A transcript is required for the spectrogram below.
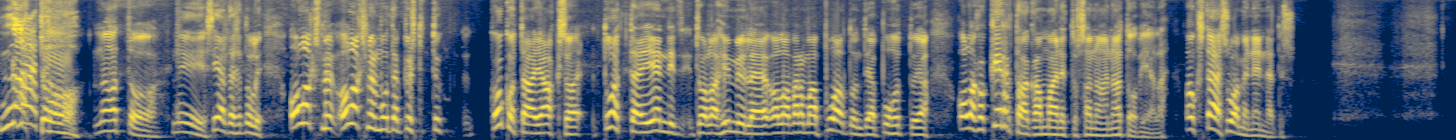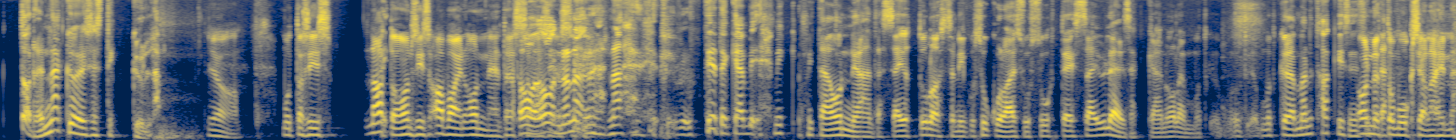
NATO! NATO, niin, sieltä se tuli. Ollaanko me, ollaanko me muuten pystytty koko tämä jakso, tuottaja Jenni tuolla hymyilee, ollaan varmaan puoli tuntia puhuttu, ja ollaanko kertaakaan mainittu sanaa NATO vielä? Onko tämä Suomen ennätys? Todennäköisesti kyllä. Joo, mutta siis NATO on siis avain onneen tässä On, on, asiassa. no, na, na, tietenkään mi, mi, mitään onneahan tässä ei ole tulossa niin kuin sukulaisuussuhteissa ei yleensäkään ole, mutta mut, mut kyllä mä nyt hakisin sitä, Onnettomuuksia lähinnä.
